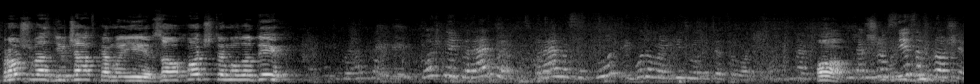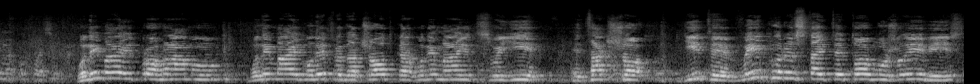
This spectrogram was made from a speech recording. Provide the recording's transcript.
Прошу вас, дівчатка мої, заохочте молодих. Кожної перерви збираємося тут і будемо якісь молитви проводити. О, Так що всі запрошуємо охочих. Вони мають програму, вони мають молитви на чотках, вони мають свої. І Так що, діти, використайте ту можливість.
